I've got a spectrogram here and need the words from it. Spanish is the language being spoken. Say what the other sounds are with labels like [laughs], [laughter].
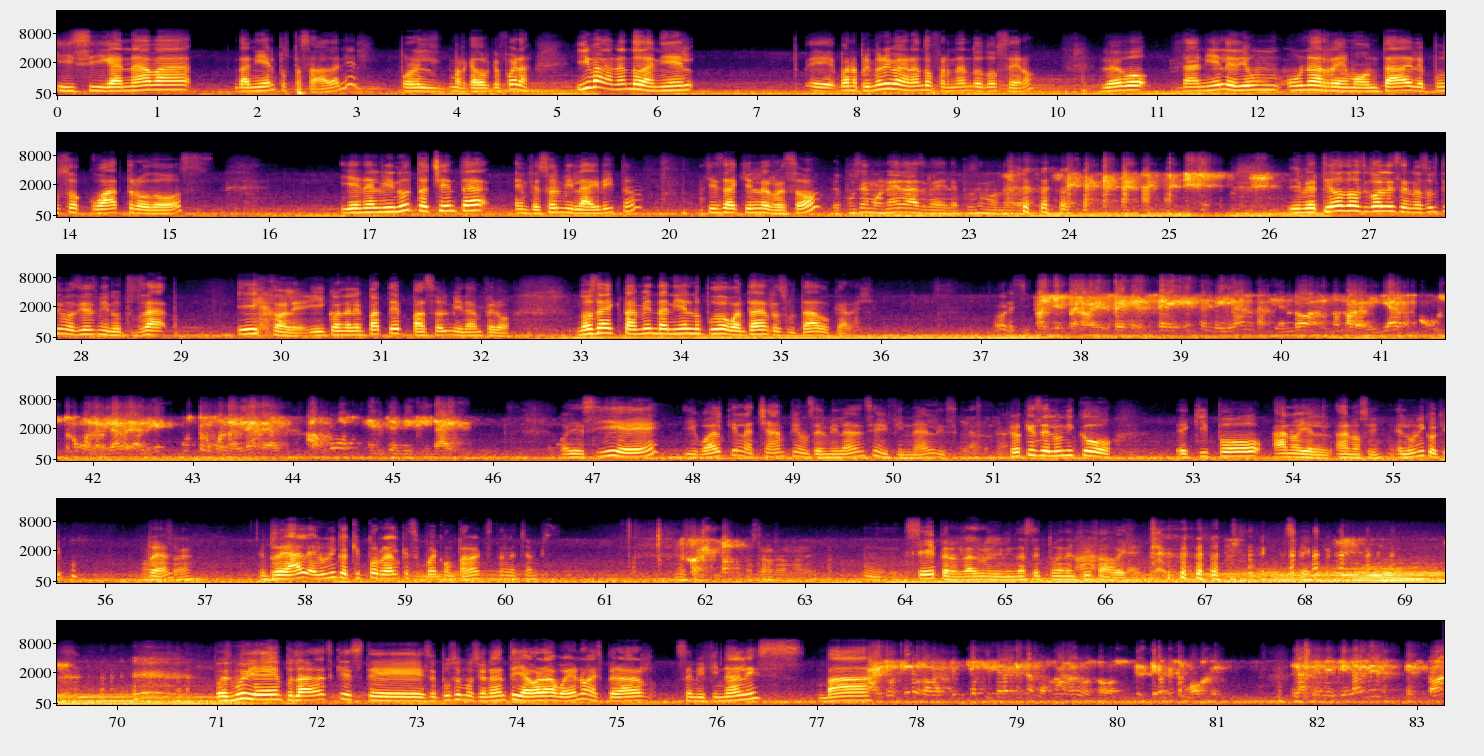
Y si ganaba Daniel, pues pasaba Daniel, por el marcador que fuera. Iba ganando Daniel, eh, bueno, primero iba ganando Fernando 2-0, luego Daniel le dio un- una remontada y le puso 4-2. Y en el minuto 80 empezó el milagrito. ¿Quién sabe quién le rezó? Le puse monedas, güey. Le puse monedas. [laughs] Y metió dos goles en los últimos 10 minutos. O sea, híjole. Y con el empate pasó el Milán, pero no sé, también Daniel no pudo aguantar el resultado, caray. Pobrecito. Oye, pero ese, ese, ese Milan haciendo, haciendo maravillas, justo como en la vida real, ¿eh? Justo como en la vida real. Ambos en semifinales. Oye, sí, ¿eh? Igual que en la Champions, el Milán en semifinales. Creo que es el único equipo. Ah, no, y el. Ah, no, sí. El único equipo ¿Real? real, el único equipo real que se puede comparar que está en la Champions. No está, no está el Real Madrid. Mm, Sí, pero el Real lo eliminaste tú en el Ah, FIFA, güey. ok. [laughs] [laughs] Pues muy bien, pues la verdad es que este se puso emocionante y ahora bueno, a esperar semifinales. Va. Yo quiero saber, yo, quisiera que se mojaran los dos. Quiero que se mojen. Las semifinales está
